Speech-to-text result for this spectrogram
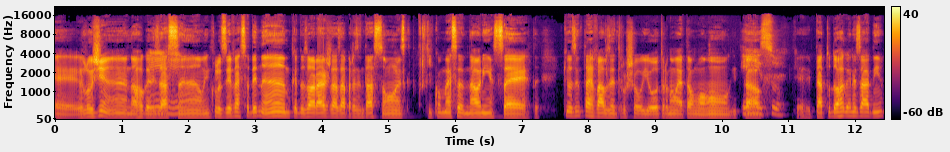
eh, elogiando a Uhum. organização, inclusive essa dinâmica dos horários das apresentações, que, que começa na horinha certa, que os intervalos entre um show e outro não é tão longo e tal. Isso. Que tá tudo organizadinho.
